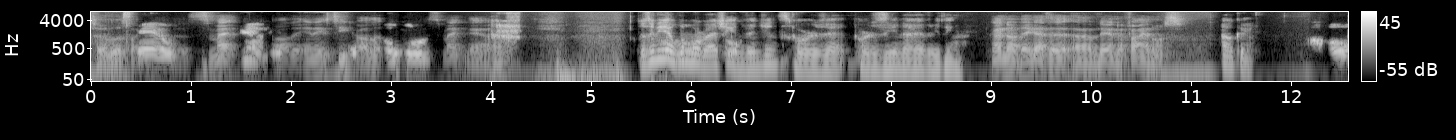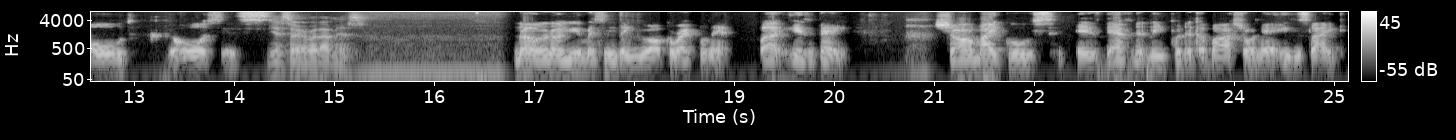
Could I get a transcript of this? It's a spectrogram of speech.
So it looks like Yeah. SmackDown, all the NXT call up Oh, SmackDown. Huh? Doesn't he have one more match against Vengeance, or is that, or does he not have anything? Oh no, they got the um, they're in the finals. Okay, hold your horses. Yes, sir. What I miss? No, no, no, you didn't miss anything. You're all correct on that. But here's the thing. Shawn Michaels is definitely putting a kibosh on that. He's like,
